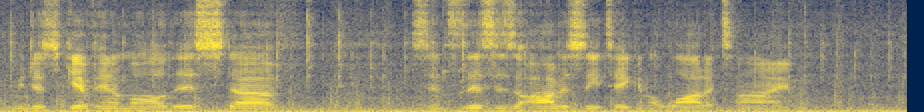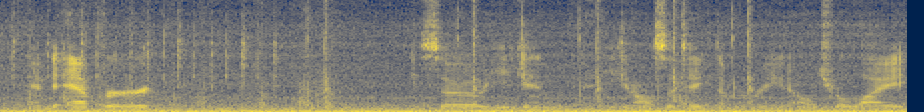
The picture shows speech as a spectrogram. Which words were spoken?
let me just give him all this stuff. Since this is obviously taking a lot of time and effort, so he can he can also take the ultralight.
